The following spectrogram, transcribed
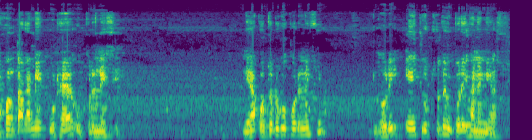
এখন তার আমি উঠায় উপরে নিয়েছি নেওয়া কতটুকু উপরে নিয়েছি ধরি এই উচ্চতা উপরে এখানে নিয়ে আসছি।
